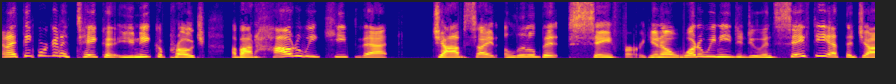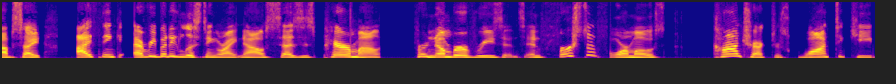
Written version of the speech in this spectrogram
And I think we're going to take a unique approach about how do we keep that job site a little bit safer? You know, what do we need to do? And safety at the job site, I think everybody listening right now says is paramount for a number of reasons. And first and foremost, contractors want to keep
